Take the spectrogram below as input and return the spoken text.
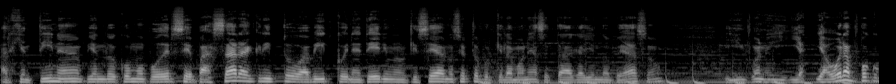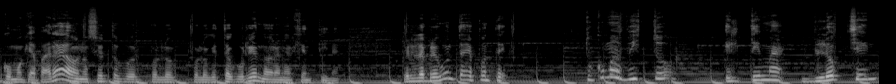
Argentina, viendo cómo poderse pasar a cripto, a Bitcoin, a Ethereum, lo que sea, ¿no es cierto? Porque la moneda se estaba cayendo a pedazos. Y bueno, y, ahora un poco como que ha parado, ¿no es cierto? Por, lo, por lo que está ocurriendo ahora en Argentina. Pero la pregunta es, ponte, ¿tú cómo has visto el tema blockchain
